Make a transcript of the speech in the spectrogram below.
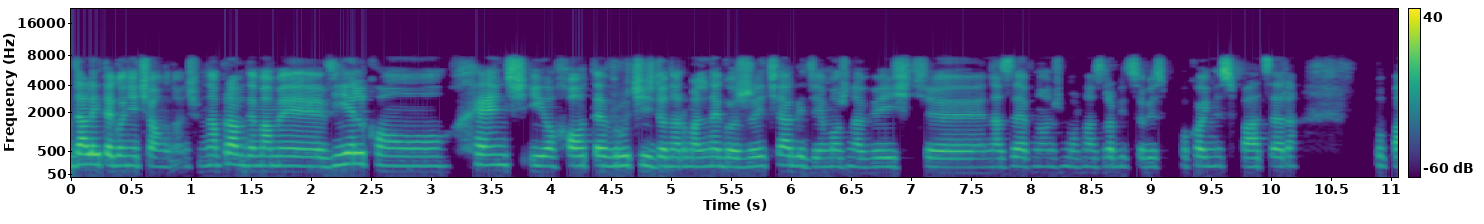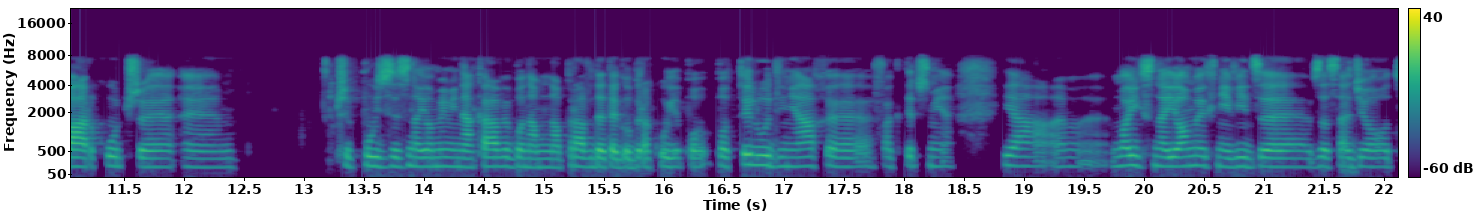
dalej tego nie ciągnąć. Naprawdę mamy wielką chęć i ochotę wrócić do normalnego życia, gdzie można wyjść e, na zewnątrz, można zrobić sobie spokojny spacer po parku, czy, czy pójść ze znajomymi na kawę, bo nam naprawdę tego brakuje po, po tylu dniach. e, Faktycznie ja moich znajomych nie widzę w zasadzie od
